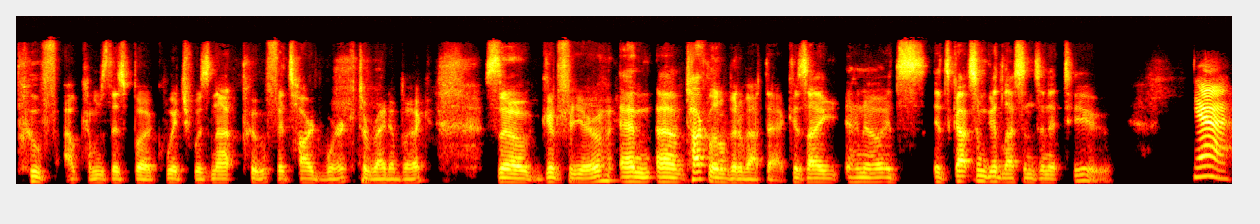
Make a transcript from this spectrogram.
poof out comes this book which was not poof it's hard work to write a book. So good for you. And um, talk a little bit about that because i i know it's it's got some good lessons in it too. Yeah.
